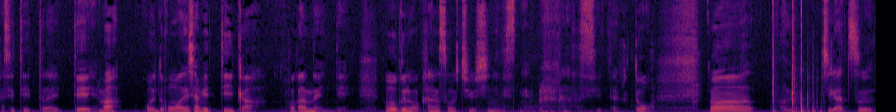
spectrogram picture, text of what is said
させていただいてまあこれどこまで喋っていいか分かんないんで僕の感想を中心にですね話させていただくとまあ1月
